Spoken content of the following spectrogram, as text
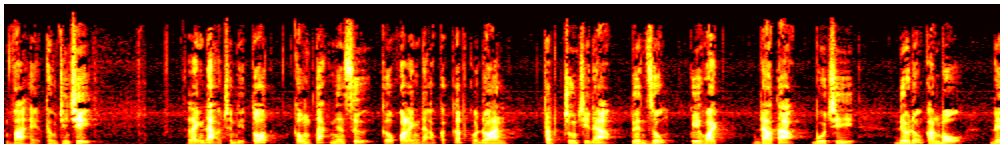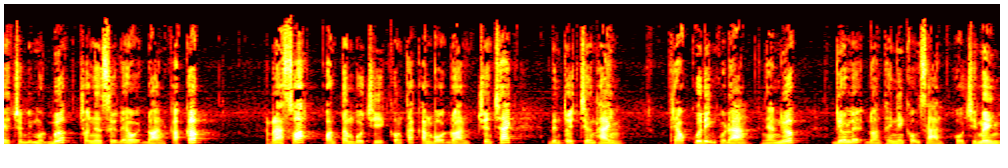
và hệ thống chính trị. Lãnh đạo chuẩn bị tốt công tác nhân sự cơ quan lãnh đạo các cấp của đoàn, tập trung chỉ đạo, tuyển dụng, quy hoạch, đào tạo, bố trí, điều động cán bộ để chuẩn bị một bước cho nhân sự đại hội đoàn các cấp. Rà soát, quan tâm bố trí công tác cán bộ đoàn chuyên trách đến tuổi trưởng thành theo quy định của Đảng, Nhà nước, điều lệ Đoàn Thanh niên Cộng sản Hồ Chí Minh.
